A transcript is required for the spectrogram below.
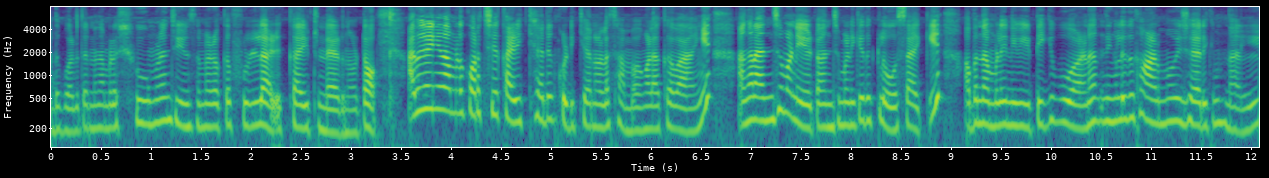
അതുപോലെ തന്നെ നമ്മുടെ ഷൂമണും ജീൻസും ഒക്കെ ഫുൾ അഴുക്കായിട്ടുണ്ടായിരുന്നു കേട്ടോ. അത് കഴിഞ്ഞ് നമ്മൾ കുറച്ച് കഴിക്കാനും കുടിക്കാനുള്ള സംഭവങ്ങളൊക്കെ വാങ്ങി. അങ്ങനെ അഞ്ച് മണി കേട്ടോ അഞ്ച് മണിക്ക് ഇത് ക്ലോസ് ആക്കി. അപ്പോൾ നമ്മൾ ഇനി വീട്ടിലേക്ക് പോവാണ്. നിങ്ങളിത് കാണുമ്പോൾ വിചാരിക്കും നല്ല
